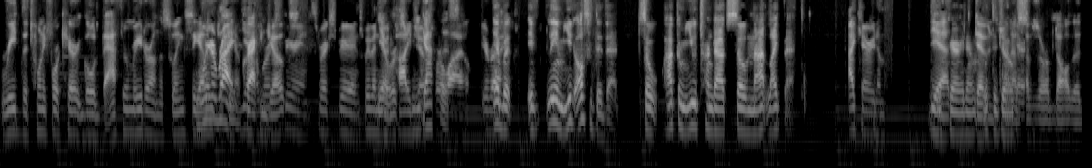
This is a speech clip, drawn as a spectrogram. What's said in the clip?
read the 24 karat gold bathroom reader on the swings together? well, you're Just, right. You know, yeah, cracking we're jokes. experienced. We're experienced. We've been Yeah, doing potty you jokes got for a while. You're right. Yeah, but if Liam, you also did that. So how come you turned out so not like that? I carried him. Yeah, you carried him Devin with the jokes. absorbed all the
